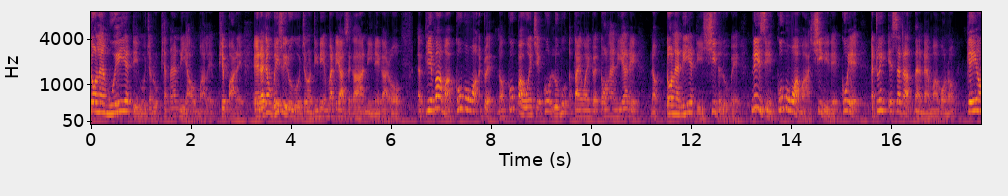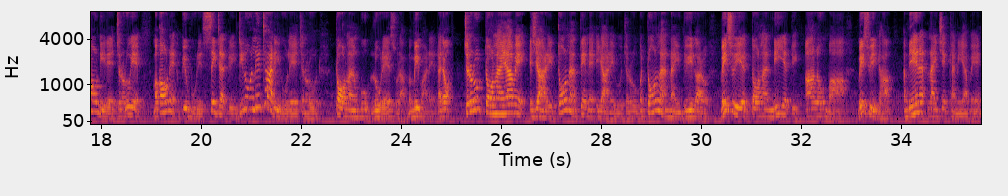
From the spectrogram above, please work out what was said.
တော်လန်မွေးရက်တွေကိုကျွန်တော်တို့ဖြတ်သန်းနေရအောင်မှလည်းဖြစ်ပါတယ်အဲဒါကြောင့်မိတ်ဆွေတို့ကိုကျွန်တော်ဒီနေ့အမှတ်တရစကားအနေနဲ့ကတော့အပြင်ပမှာကိုယ့်ဘဝအတွက်เนาะကိုယ့်ပတ်ဝန်းကျင်ကိုယ့်လူမှုအတိုင်းဝိုင်းအတွက်တော်လန်နေရတဲ့เนาะတော်လန်နေရက်တွေရှိတယ်လို့ပဲနေ့စဉ်ကိုယ့်ဘဝမှာရှိနေတဲ့ကိုယ့်ရဲ့အတွင်းအစ္ဆဒတန်တန်မှာပေါ့နော်ကိန်းအောင်နေတဲ့ကျွန်တော်တို့ရဲ့မကောင်းတဲ့အပြုတ်မှုတွေစိတ်ဓာတ်တွေဒီလိုအလေးထားတွေကိုလည်းကျွန်တော်တို့ တော်လှန်ဖို့လိုတယ်ဆိုတာမမေ့ပါနဲ့ဒါကြောင့်ကျွန်တော်တို့တော်လှန်ရမယ့်အရာတွေတွန်းလှန်တဲ့အရာတွေကိုကျွန်တော်တို့မတွန်းလှန်နိုင်သေးကတော့မိတ်ဆွေရဲ့တော်လှန်နေ့ရက်တွေအားလုံးမှာမိတ်ဆွေကအမြဲတမ်းအနိုင်ကျင့်ခံနေရမယ်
